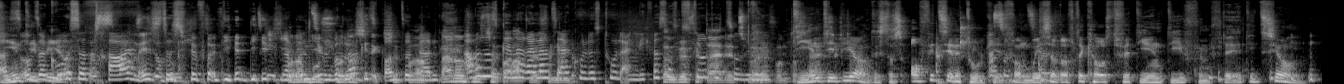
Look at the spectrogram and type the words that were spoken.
also unser großer Das Traum ist, dass wir von jetzt nicht irgendwann noch das gesponsert werden. Nein, das Aber es ist generell ein sehr cooles Tool eigentlich. Was Dann du würfel 3 dazu? D12 Willi? und das D&D Beyond ist das offizielle Toolkit Ach so, von die Wizard of the Coast für D&D 5. Edition.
